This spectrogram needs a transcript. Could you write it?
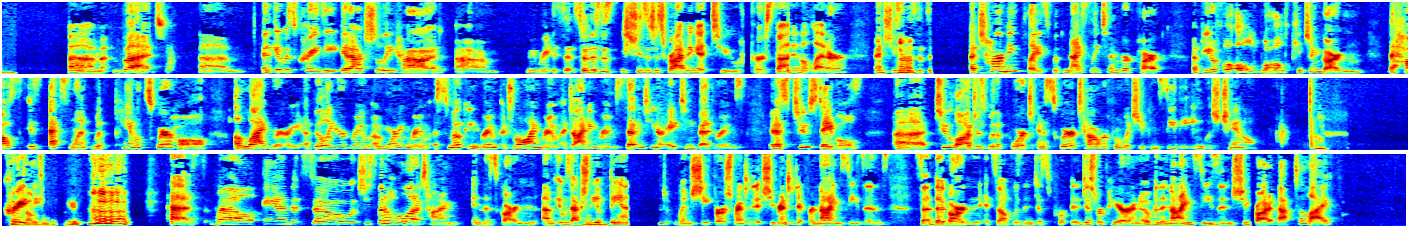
Um, but um, and it was crazy. It actually had. Um, let me read. It says, so this is she's describing it to her son in a letter, and she says it's a, a charming place with nicely timbered park, a beautiful old walled kitchen garden. The house is excellent with paneled square hall, a library, a billiard room, a morning room, a smoking room, a drawing room, a dining room, 17 or 18 bedrooms. It has two stables, uh, two lodges with a porch, and a square tower from which you can see the English Channel. Oh, Crazy. That sounds lovely. Yes. Well, and so she spent a whole lot of time in this garden. Um, it was actually Mhm. abandoned when she first rented it. She rented it for nine seasons. So the garden itself was in dis- disrepair, and over the nine seasons, she brought it back to life.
